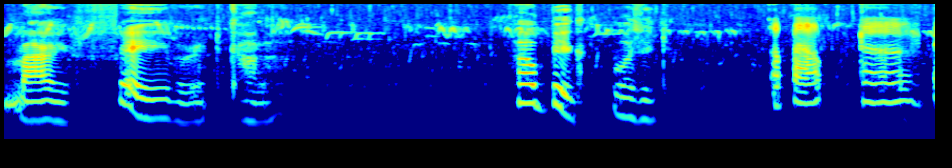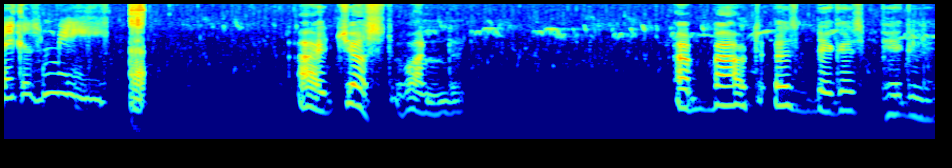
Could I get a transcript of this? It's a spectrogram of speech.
my favourite colour. How big was it? About as big as me. I just wondered. About as big as Piglet.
